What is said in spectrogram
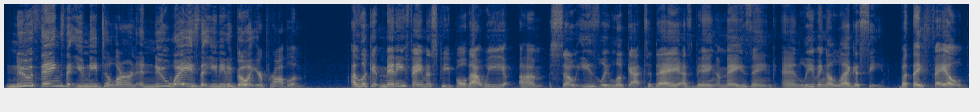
new things that you need to learn and new ways that you need to go at your problem. I look at many famous people that we um, so easily look at today as being amazing and leaving a legacy, but they failed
